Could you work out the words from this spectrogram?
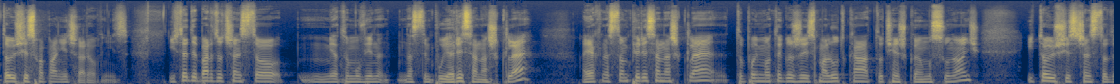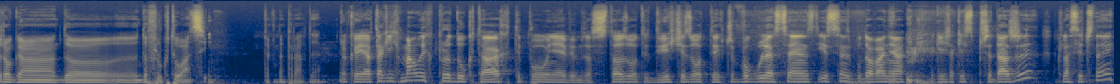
to już jest łapanie czarownic. I wtedy bardzo często, mm, ja to mówię, następuje rysa na szkle, a jak nastąpi rysa na szkle, to pomimo tego, że jest malutka, to ciężko ją usunąć i to już jest często droga do, do fluktuacji. Tak naprawdę. Okej, okay, a w takich małych produktach, typu, nie wiem, za 100 zł, 200 zł, czy w ogóle sens, jest sens budowania jakiejś takiej sprzedaży klasycznej?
